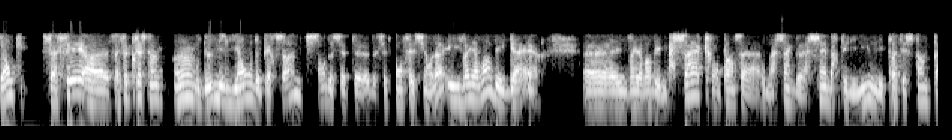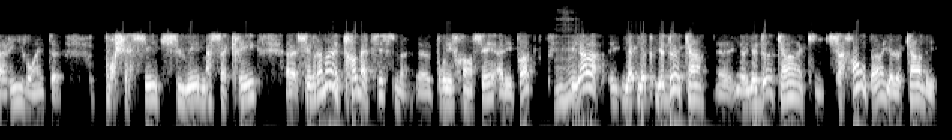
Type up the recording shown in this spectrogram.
Donc, ça fait euh, ça fait presque un, ou deux millions de personnes qui sont de cette de cette confession-là, et il va y avoir des guerres Euh, il va y avoir des massacres. On pense au massacre de la Saint-Barthélemy où les protestants de Paris vont être pourchassés, tués, massacrés. Euh, c'est vraiment un traumatisme euh, pour les Français à l'époque. Mhm. Et là, il y a, deux camps. Il y, a deux camps qui, s'affrontent. Hein. Il y a le camp des,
